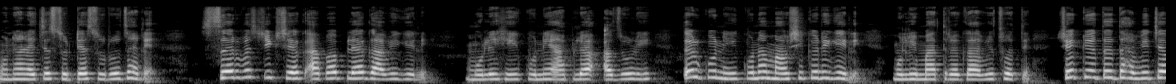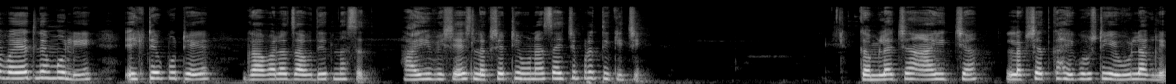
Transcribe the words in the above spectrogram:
उन्हाळ्याच्या सुट्ट्या सुरू झाल्या. सर्व शिक्षक आपापल्या गावी गेले. मुलेही कुणी आपल्या आजोळी तर कुणी कुणा मावशीकडे गेली. मुली मात्र गावीच होते शक्यतो दहावीच्या वयातल्या मुली एकट्या कुठे गावाला जाऊ देत नसत. हाही विशेष लक्ष ठेवून असायची प्रत्येकीची. कमलाच्या आईच्या लक्षात काही गोष्टी येऊ लागले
